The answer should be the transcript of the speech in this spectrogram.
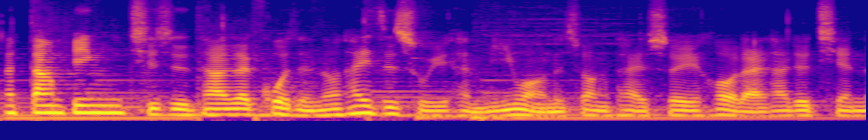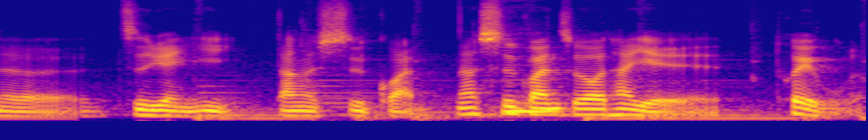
那当兵其实他在过程中，他一直处于很迷惘的状态，所以后来他就签了志愿役，当了士官。那士官之后他也退伍了，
